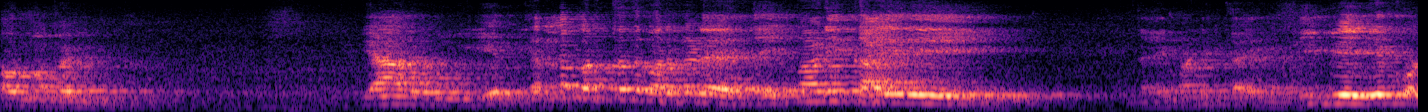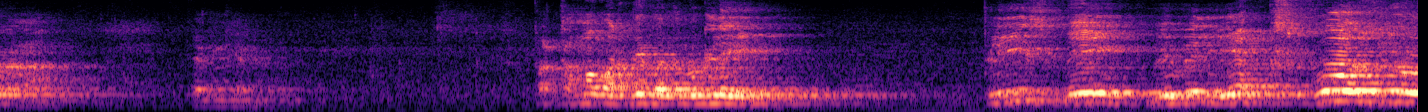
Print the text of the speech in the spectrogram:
ಅವ್ರ ಮೊಬೈಲ್ ಯಾರು? ಎಲ್ಲ ಬರ್ತದೆ ಹೊರಗಡೆ. ದಯಮಾಡಿ ಕಾಯಿರಿ. ದಯಮಾಡಿ ಕಾಯಿರಿ. ಸಿ ಬಿ ಐಗೆ ಕೊಡೋಣ. ತನಿಖೆ ಪ್ರಥಮ ವರದಿ ಬಂದ್ಬಿಡ್ಲಿ. Please wait we will expose you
